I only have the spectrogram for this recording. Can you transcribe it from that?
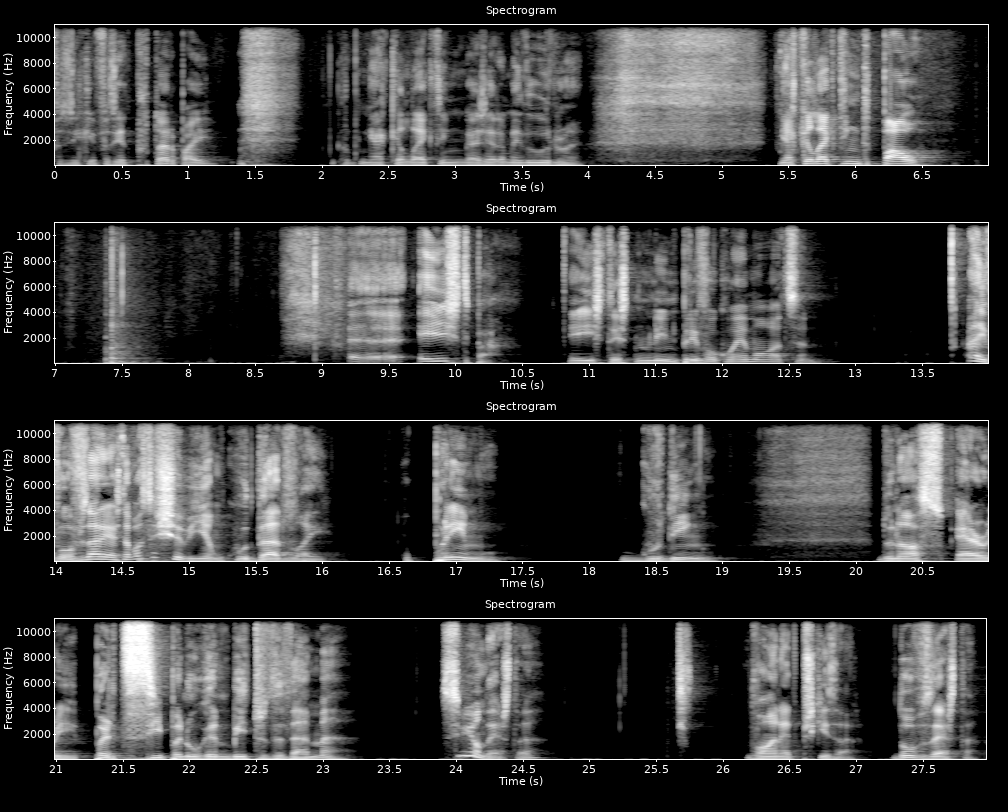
Fazia que fazia de porteiro. Ele tinha aquele acting, o gajo era meio duro, não é? Tinha aquele acting de pau. Eh, é isto, pá. É isto. Este menino privou com a Emma Watson. Ah, e vou-vos dar esta. Vocês sabiam que o Dudley, o primo gordinho do nosso Harry, participa no Gambito de Dama? Sabiam desta? Vão à net pesquisar. Dou-vos esta.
